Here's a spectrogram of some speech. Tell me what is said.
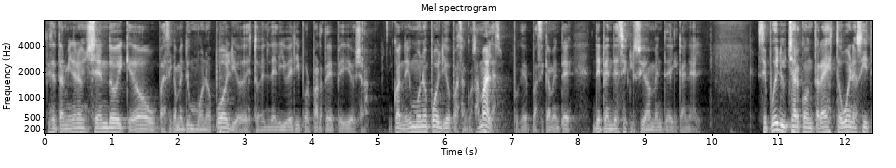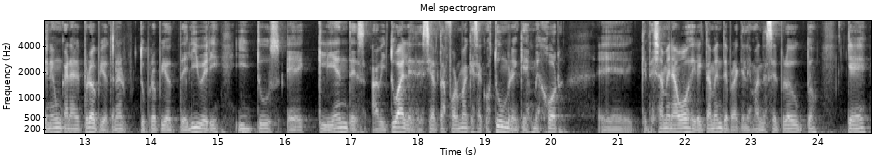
que se terminaron yendo y quedó básicamente un monopolio de esto del delivery por parte de Pedido Ya. Cuando hay un monopolio pasan cosas malas, porque básicamente dependes exclusivamente del canal. ¿Se puede luchar contra esto? Bueno, sí, tener un canal propio, tener tu propio delivery y tus eh, clientes habituales de cierta forma que se acostumbren, que es mejor eh, que te llamen a vos directamente para que les mandes el producto que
